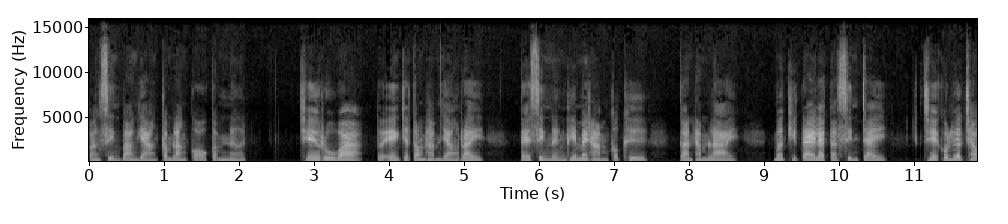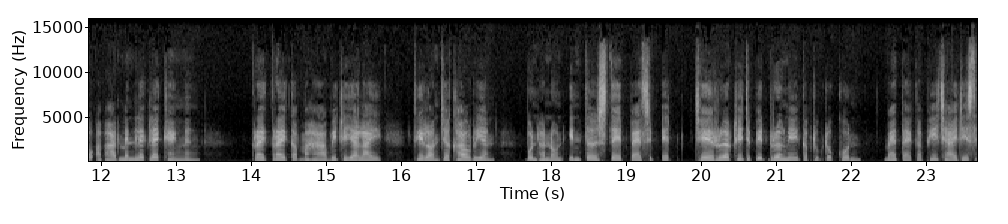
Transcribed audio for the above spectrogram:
บางสิ่งบางอย่างกำลังก่อกำเนิด เชรู้ว่าตัวเองจะต้องทำอย่างไร แต่สิ่งหนึ่งที่ไม่ทำก็คือ การทำลาย เมื่อคิดได้และตัดสินใจ เชก็เลือกเช่าอพาร์ตเมนต์เล็ก ๆ แห่งหนึ่ง ใกล้ๆกับมหาวิทยาลัยที่หล่อนจะเข้าเรียน บนถนนอินเตอร์สเตท81 เชเลือกที่จะปิดเรื่องนี้กับทุกๆคน แม้แต่กับพี่ชายที่แส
